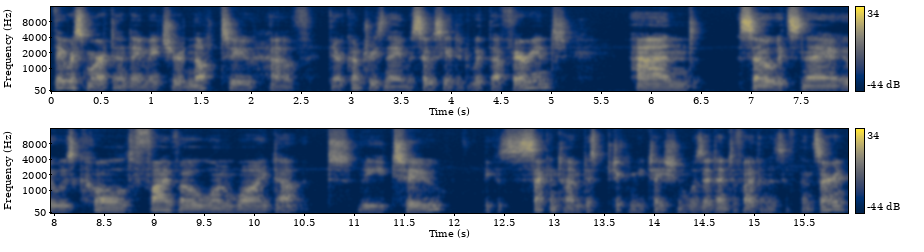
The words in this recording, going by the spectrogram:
they were smart and they made sure not to have their country's name associated with that variant, and so it's now it was called 501y.v2 because the second time this particular mutation was identified and is of concern.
